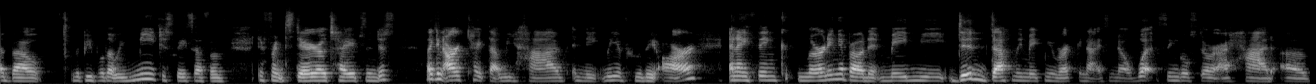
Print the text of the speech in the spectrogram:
about the people that we meet just based off of different stereotypes and just like an archetype that we have innately of who they are. And I think learning about it made me, did definitely make me recognize, you know, what single story I had of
